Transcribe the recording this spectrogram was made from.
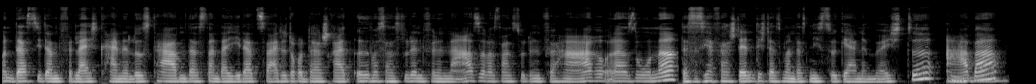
und dass sie dann vielleicht keine Lust haben, dass dann da jeder Zweite drunter schreibt, äh, was hast du denn für eine Nase, was hast du denn für Haare oder so, ne? Das ist ja verständlich, dass man das nicht so gerne möchte, aber mhm.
